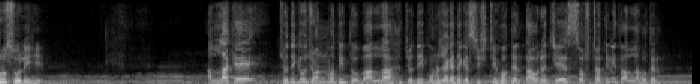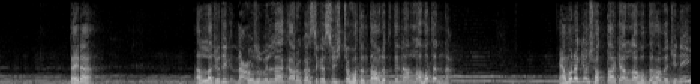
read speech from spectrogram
রুসুলিহি। আল্লাহকে যদি কেউ জন্ম দিত বা আল্লাহ যদি কোনো জায়গা থেকে সৃষ্টি হতেন, তাহলে যে স্রষ্টা তিনি তো আল্লাহ হতেন। তাই না? আল্লাহ যদি নাউজুবিল্লাহ কারও কাছ থেকে সৃষ্টি হতেন, তাহলে তো তিনি আল্লাহ হতেন না। এমন একজন সত্তাকে আল্লাহ হতে হবে যিনি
